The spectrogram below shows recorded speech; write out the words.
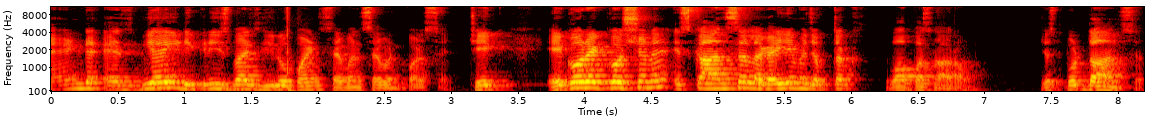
and SBI decrease by 0.77 percent ठीक? एक और एक क्वेश्चन है, इसका आंसर लगाइए, मैं जब तक वापस आ रहा हूँ जस्ट पुट द आंसर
